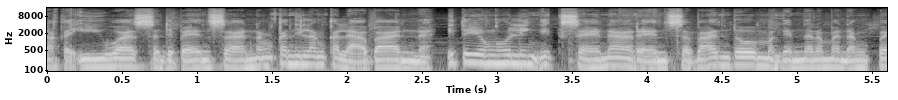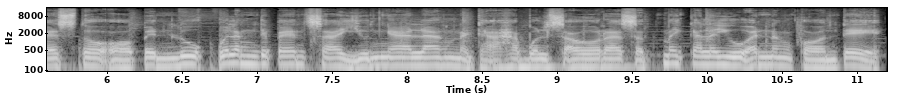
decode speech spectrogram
nakaiwas sa depensa ng kanilang kalaban. Ito yung huling eksena Ren sa bando maganda naman ang pwesto open look walang depensa yun nga lang naghahabol sa oras at may kalayuan ng konti.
